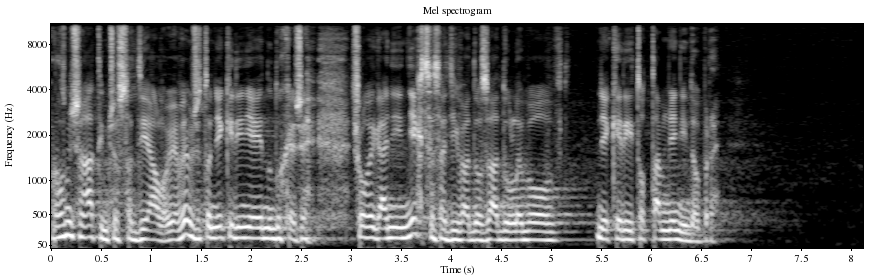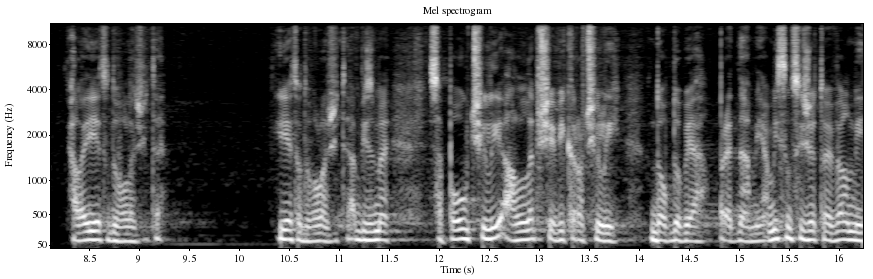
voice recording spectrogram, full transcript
Rozmýšľal nad tým, čo sa dialo. Ja viem, že to niekedy nie je jednoduché, že človek ani nechce sa dívať dozadu, lebo niekedy to tam není dobre. Ale je to dôležité. Je to dôležité, aby sme sa poučili a lepšie vykročili do obdobia pred nami. A myslím si, že to je veľmi,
